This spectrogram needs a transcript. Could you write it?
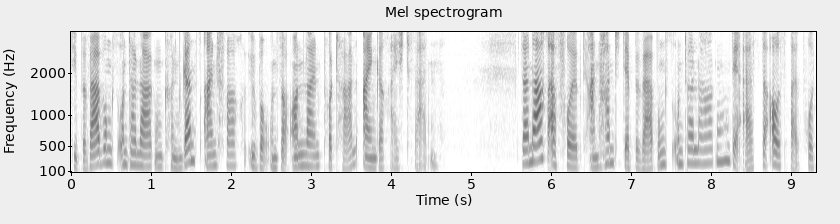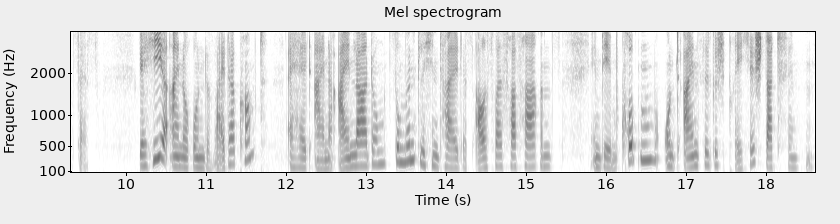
Die Bewerbungsunterlagen können ganz einfach über unser Online-Portal eingereicht werden. Danach erfolgt anhand der Bewerbungsunterlagen der erste Auswahlprozess. Wer hier eine Runde weiterkommt, erhält eine Einladung zum mündlichen Teil des Auswahlverfahrens, in dem Gruppen- und Einzelgespräche stattfinden.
